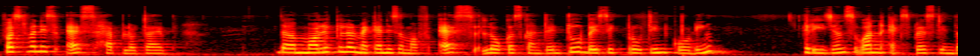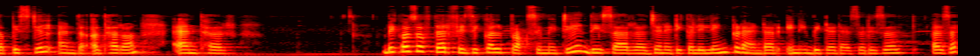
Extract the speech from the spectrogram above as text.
First one is s haplotype. The molecular mechanism of s locus contain two basic protein coding regions one expressed in the pistil and the other on anther because of their physical proximity, these are uh, genetically linked and are inhibited as a result as a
